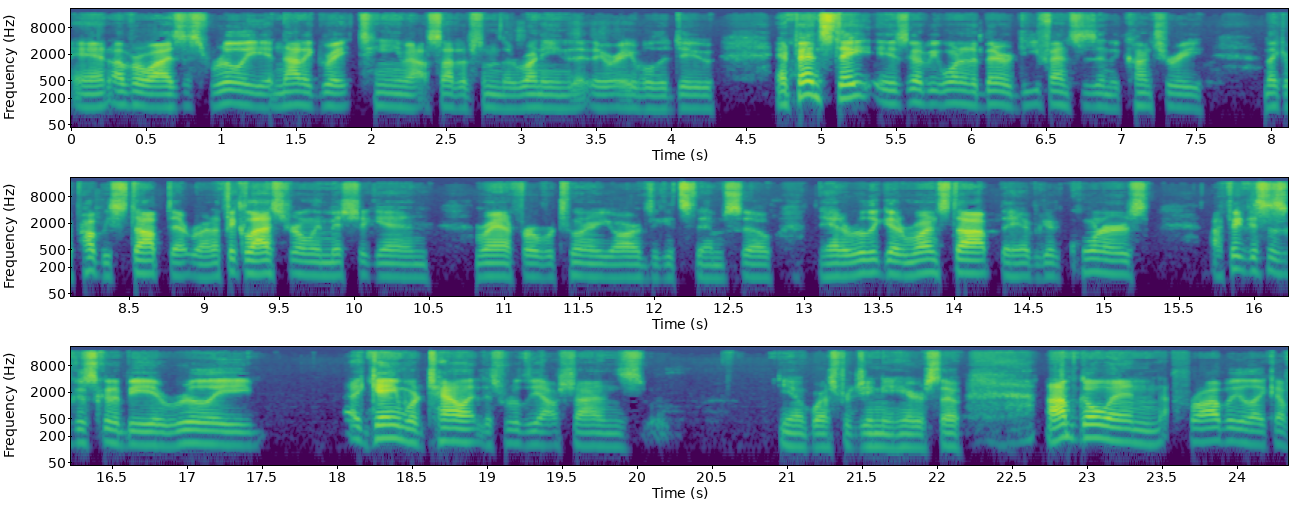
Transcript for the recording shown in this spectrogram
and otherwise, it's really not a great team outside of some of the running that they were able to do. And Penn State is going to be one of the better defenses in the country. They could probably stop that run. I think last year only Michigan ran for over 200 yards against them, so they had a really good run stop. They have good corners. I think this is just going to be a really a game where talent just really outshines you know West Virginia here. So I'm going probably like a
